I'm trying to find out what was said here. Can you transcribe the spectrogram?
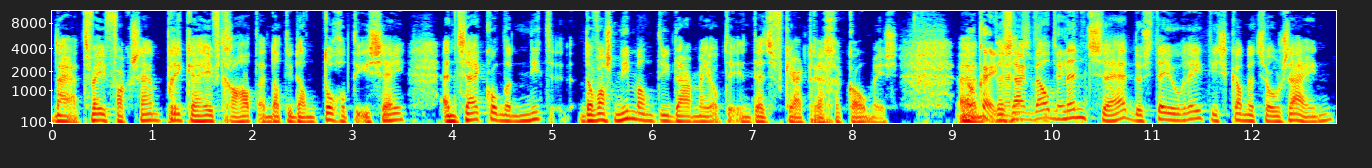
ja, twee vaccinprikken heeft gehad en dat die dan toch op de IC. En zij konden niet, er was niemand die daarmee op de intensive care terechtgekomen is. Eh, Oké, er is zijn wel mensen, hè, dus theoretisch kan het zo zijn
